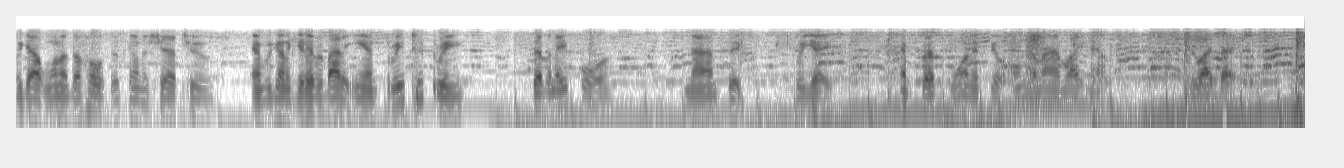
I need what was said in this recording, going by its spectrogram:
we got one of the hosts that's going to share too, and we're going to get everybody in three two three seven eight four nine six three eight, and press one if you're on the line right now. Be right back.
